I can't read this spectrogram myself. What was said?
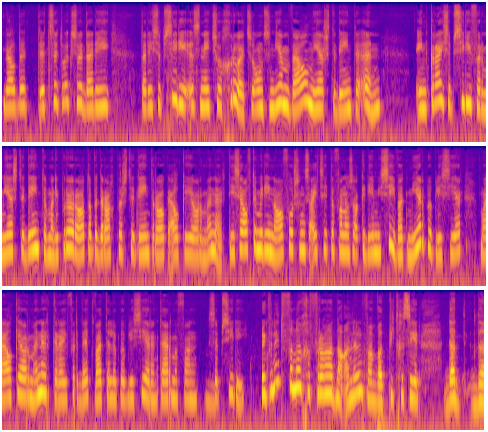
Wel dit dit sit ook so dat die dat die subsidie is net so groot. So ons neem wel meer studente in en kry subsidie vir meer studente, maar die pro-rata bedrag per student raak elke jaar minder. Dieselfde met die navorsingsuitsette van ons akademici wat meer publiseer, maar elke jaar minder kry vir dit wat hulle publiseer in terme van hmm. subsidie. Ek wil net vinnig gevra het na aanleiding van wat Piet gesê het dat die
